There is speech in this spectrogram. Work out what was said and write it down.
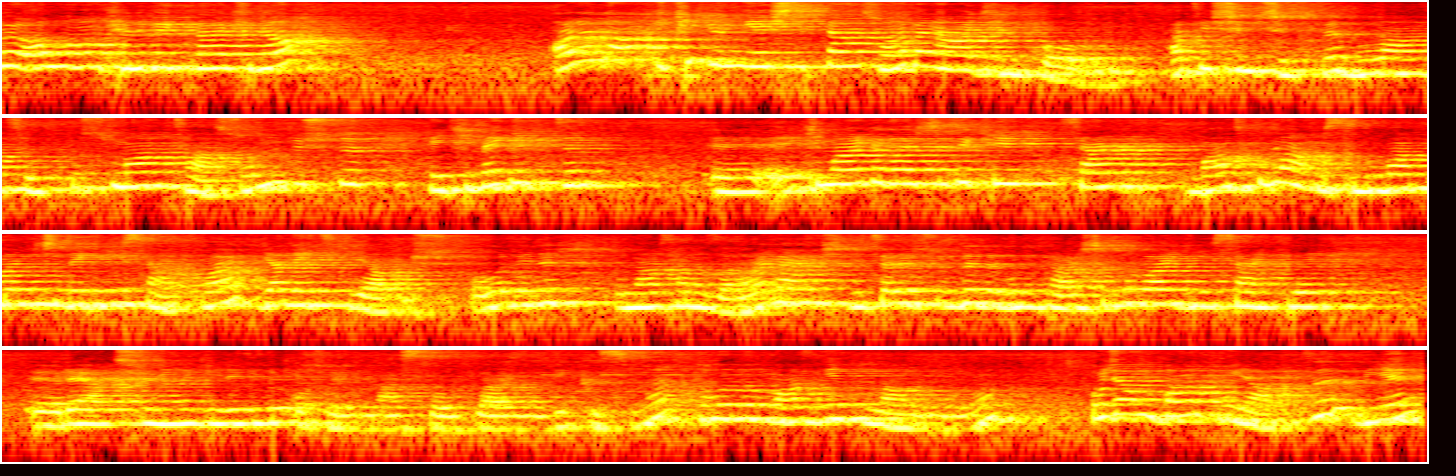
Böyle Allah'ım kelebekler falan. Aradan iki gün geçtikten sonra ben acillik oldum. Ateşim çıktı, bulantı, kusma, tansiyonum düştü. Hekime gittim. Ee, hekim arkadaş dedi ki sen bant kullanmışsın, bu bantların içinde ginseng var, yan etki yapmış olabilir. Bunlar sana zarar vermiş. Literatürde de bunun karşılığı var. Ginsengle e, reaksiyona girebilir otoimmün hastalıklarının bir kısmı. Kullanılmaz, niye kullandın bunu? Hocam bant mı yaptı diye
